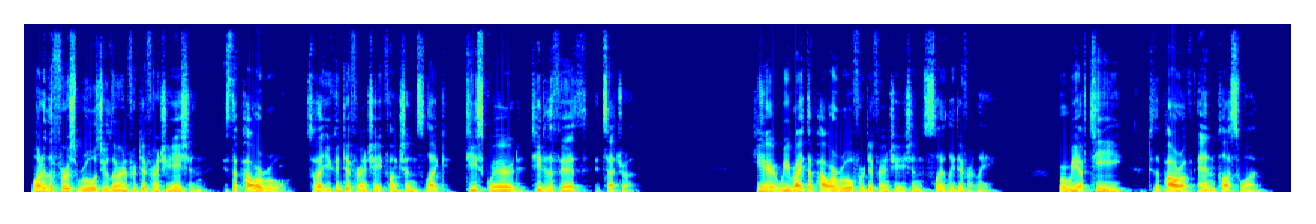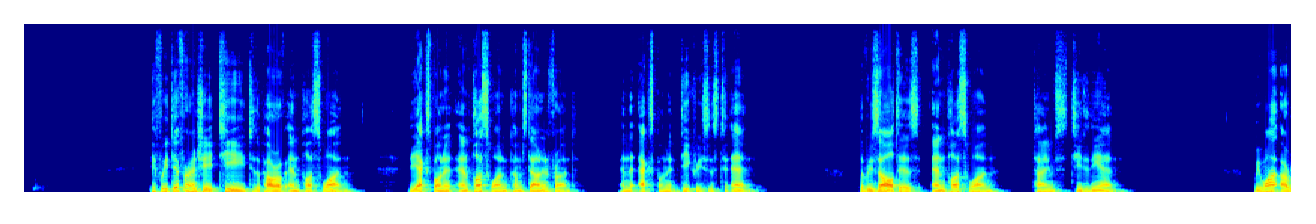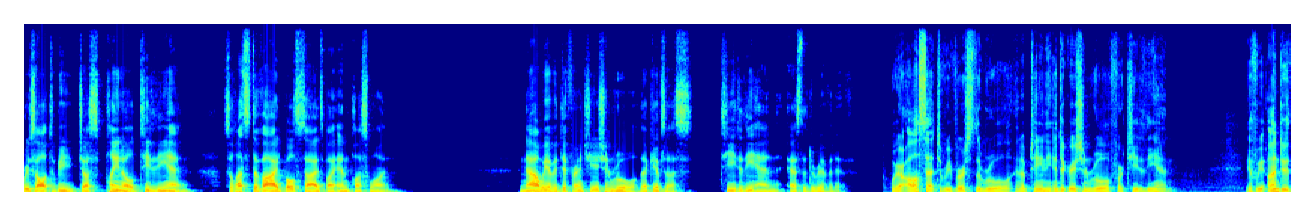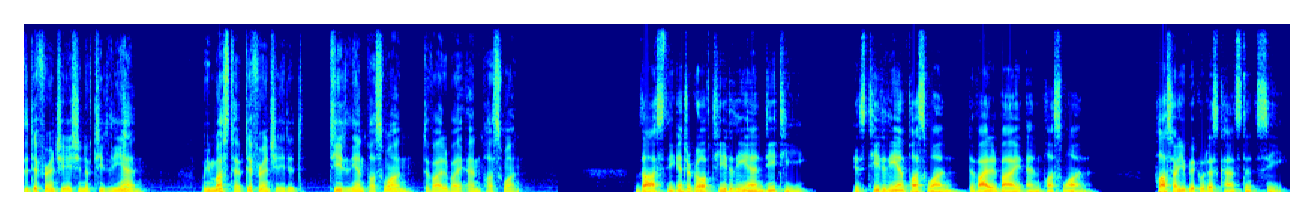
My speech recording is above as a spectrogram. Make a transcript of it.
One of the first rules you learn for differentiation is the power rule, so that you can differentiate functions like t squared, t to the fifth, etc. Here, we write the power rule for differentiation slightly differently, where we have t to the power of n plus 1. If we differentiate t to the power of n plus 1, the exponent n plus 1 comes down in front, and the exponent decreases to n. The result is n plus 1 times t to the n. We want our result to be just plain old t to the n, so let's divide both sides by n plus 1. Now we have a differentiation rule that gives us t to the n as the derivative. We are all set to reverse the rule and obtain the integration rule for t to the n. If we undo the differentiation of t to the n, we must have differentiated t to the n plus 1 divided by n plus 1. Thus, the integral of t to the n dt is t to the n plus 1 divided by n plus 1, plus our ubiquitous constant c.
